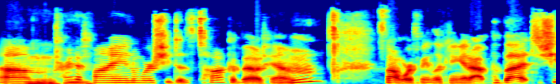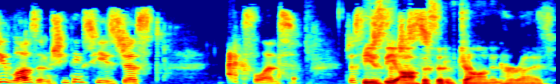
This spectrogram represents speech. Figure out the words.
Um, I'm trying to find where she does talk about him. It's not worth me looking it up, but she loves him. She thinks he's just excellent. Just He's the such a opposite of Jon in her eyes.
